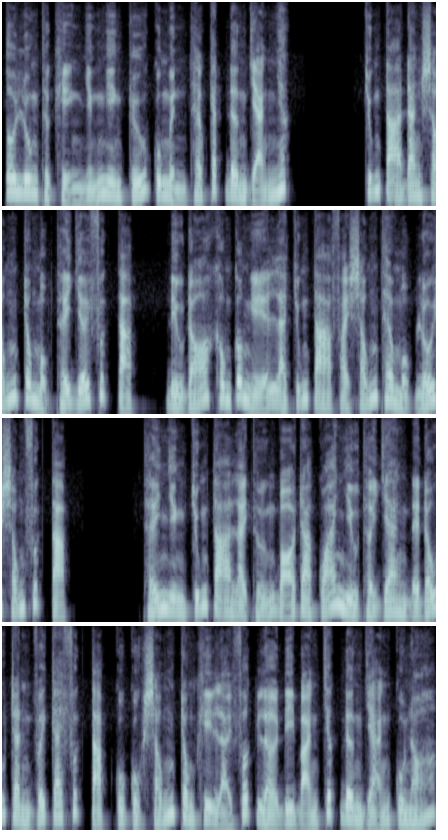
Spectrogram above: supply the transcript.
tôi luôn thực hiện những nghiên cứu của mình theo cách đơn giản nhất. Chúng ta đang sống trong một thế giới phức tạp, điều đó không có nghĩa là chúng ta phải sống theo một lối sống phức tạp thế nhưng chúng ta lại thưởng bỏ ra quá nhiều thời gian để đấu tranh với cái phức tạp của cuộc sống trong khi lại phớt lờ đi bản chất đơn giản của nó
